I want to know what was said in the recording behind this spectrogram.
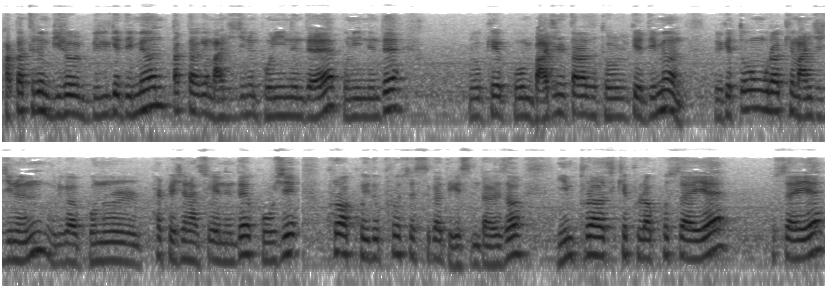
바깥으로 밀을 밀게 되면 딱딱하게 만지지는 본이 있는데 본이 있는데 이렇게 그 마진을 따라서 돌게 되면 이렇게 동그랗게 만져지는 우리가 bone을 palpation 할 수가 있는데 그것이 coracoid process가 되겠습니다. 그래서 infraclavicular fossa에 fossa에는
